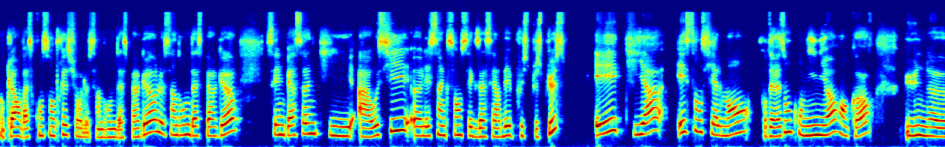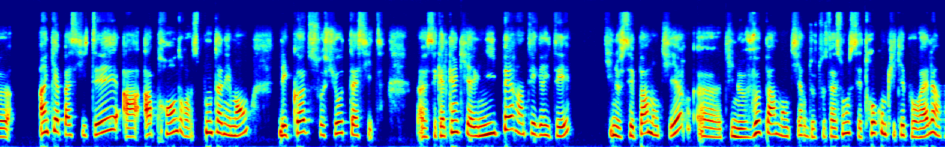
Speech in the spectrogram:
Donc là, on va se concentrer sur le syndrome d'Asperger. Le syndrome d'Asperger, c'est une personne qui a aussi les cinq sens exacerbés plus plus plus et qui a essentiellement, pour des raisons qu'on ignore encore, une euh, incapacité à apprendre spontanément les codes sociaux tacites. Euh, c'est quelqu'un qui a une hyper intégrité, qui ne sait pas mentir, euh, qui ne veut pas mentir de toute façon, c'est trop compliqué pour elle,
